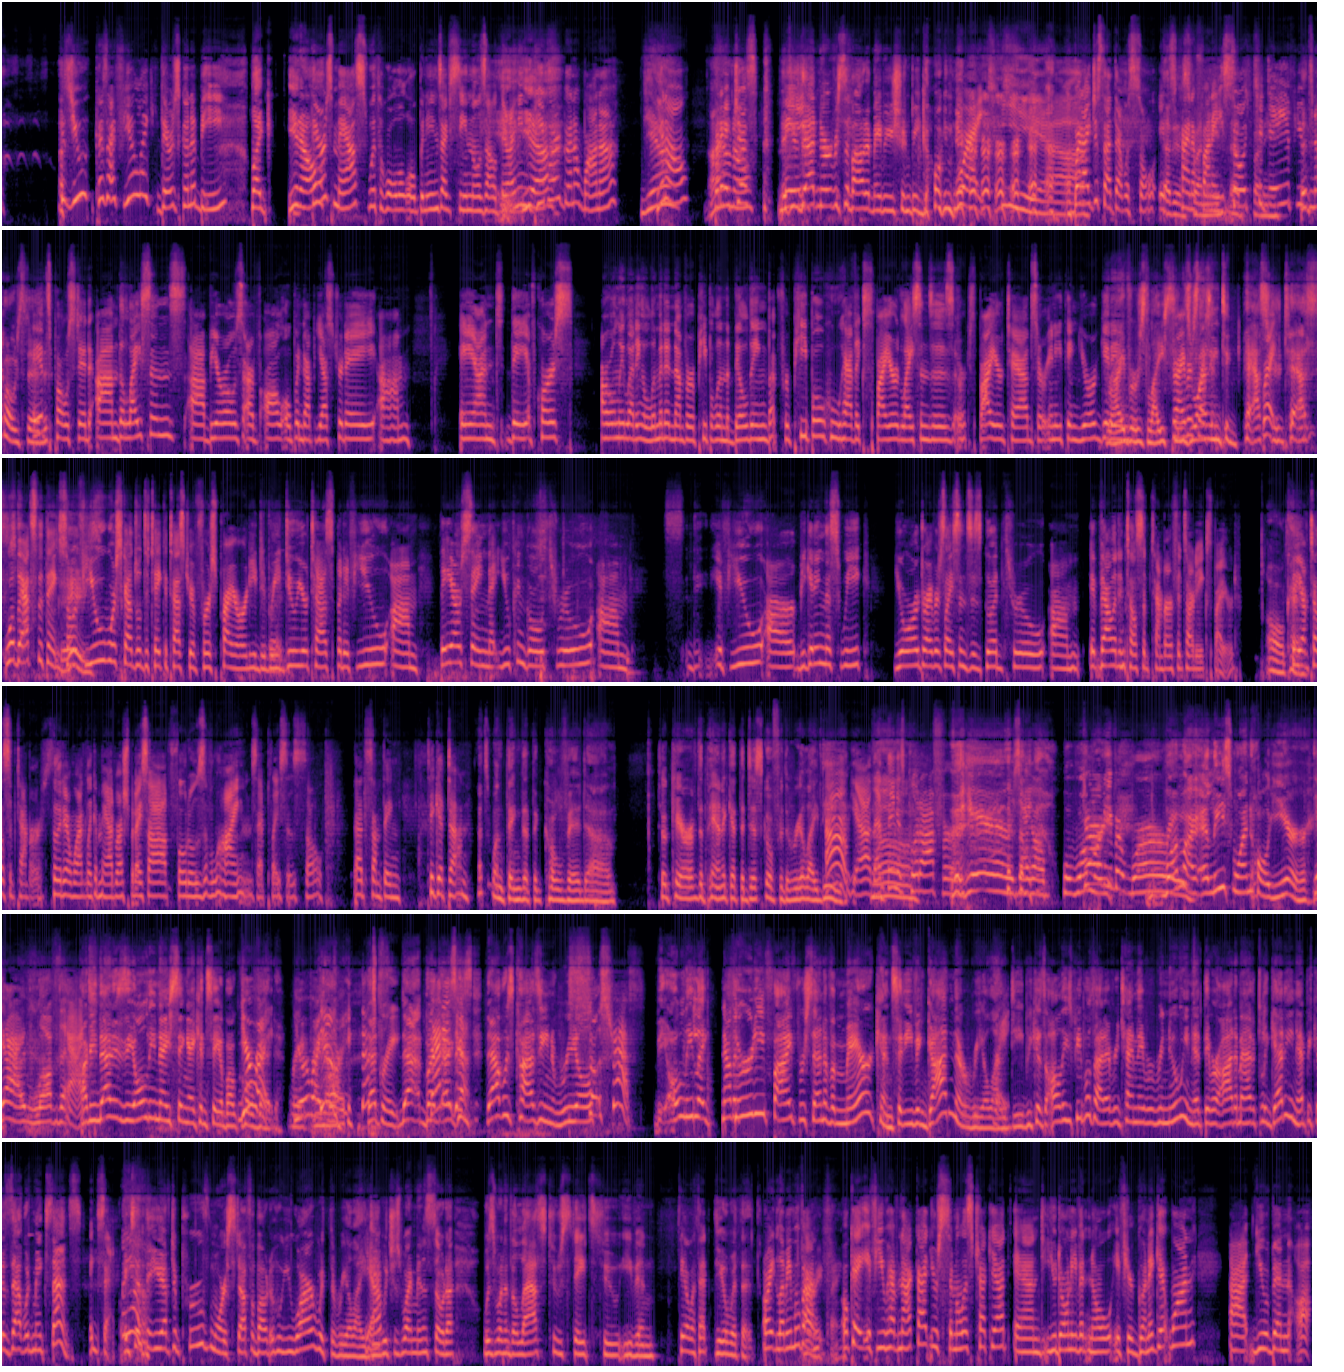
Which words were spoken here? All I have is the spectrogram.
Because you, because I feel like there's gonna be Like, you know, There's masks with hole openings. I've seen those out there. I mean, Yeah. people are gonna wanna, yeah. you know. But I know. just if you're that nervous about it, maybe you shouldn't be going there. right. Yeah. but I just thought that was so. It's kind of funny. funny. So That's funny. today, if you It's posted. it's posted. Um, the license uh, bureaus are all opened up yesterday, um, and they, of course. Are only letting a limited number of people in the building, but for people who have expired licenses or expired tabs or anything, you're getting Driver's license, Driver's wanting license. to pass Right. your test. Well, that's the thing. So if you were scheduled to take a test, you have first priority to redo your test. But if you, um, they are saying that you can go through, um, if you are beginning this week, your driver's license is good through, um, it valid until September if it's already expired. Oh, So okay. you have till September. So they didn't want like a mad rush. But I saw photos of lines at places. So that's something to get done. That's one thing that the COVID uh, took care of the panic at the disco for the real ID. Oh yeah, that thing is put off for years. I hope. Well, one Don't more, even worry. One more, at least one whole year. Yeah, I love that. I mean, that is the only nice thing I can say about COVID. You're right. You're right, now. Lori. That's great. That, but That is uh, 'cause that was causing real. so stress. The only like Now the- thirty-five percent of Americans had even gotten their real Right. ID because all these people thought every time they were renewing it, they were automatically getting it because that would make sense. Exactly. Except that you have to prove more stuff about who you are with the real ID, Yep. which is why Minnesota was one of the last two states to even Deal with it. deal with it. All right, let me move All on. right. Okay, if you have not got your stimulus check yet and you don't even know if you're going to get one, uh, you've been uh,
